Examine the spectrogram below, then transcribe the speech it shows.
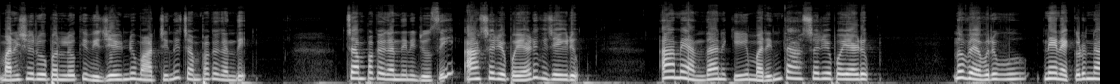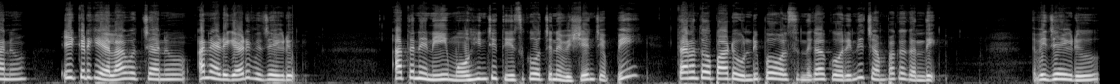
మనిషి రూపంలోకి విజయుడిని మార్చింది చంపకగంది చంపకగందిని చూసి ఆశ్చర్యపోయాడు విజయుడు. ఆమె అందానికి మరింత ఆశ్చర్యపోయాడు. నువ్వెవరువు? నేనెక్కడున్నాను? ఇక్కడికి ఎలా వచ్చాను? అని అడిగాడు విజయుడు. అతనిని మోహించి తీసుకువచ్చిన విషయం చెప్పి తనతో పాటు ఉండిపోవలసిందిగా కోరింది చంపకగంది విజయుడు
